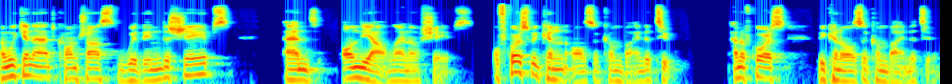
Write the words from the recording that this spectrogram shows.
And we can add contrast within the shapes and on the outline of shapes. Of course, we can also combine the two. And of course, we can also combine the two.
